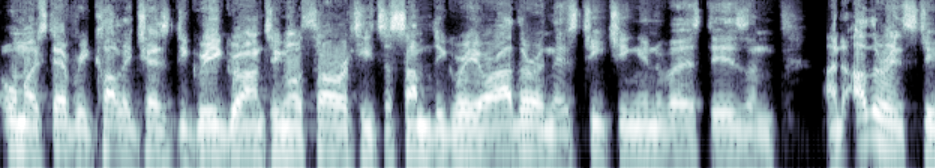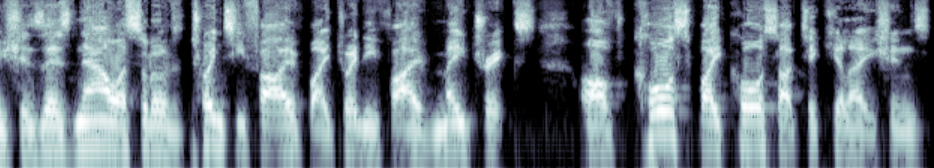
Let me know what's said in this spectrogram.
almost every college has degree granting authority to some degree or other, and there's teaching universities and, and other institutions. There's now a sort of 25 by 25 matrix of course by course articulations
